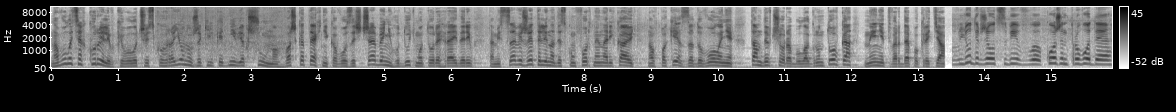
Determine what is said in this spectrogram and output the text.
На вулицях Курилівки Волочиського району вже кілька днів як шумно. Важка техніка возить щебень, гудуть мотори грейдерів. Та місцеві жителі на дискомфорт не нарікають. Навпаки, задоволені. Там, де вчора була ґрунтовка, нині тверде покриття. Люди вже от собі в кожен проводить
